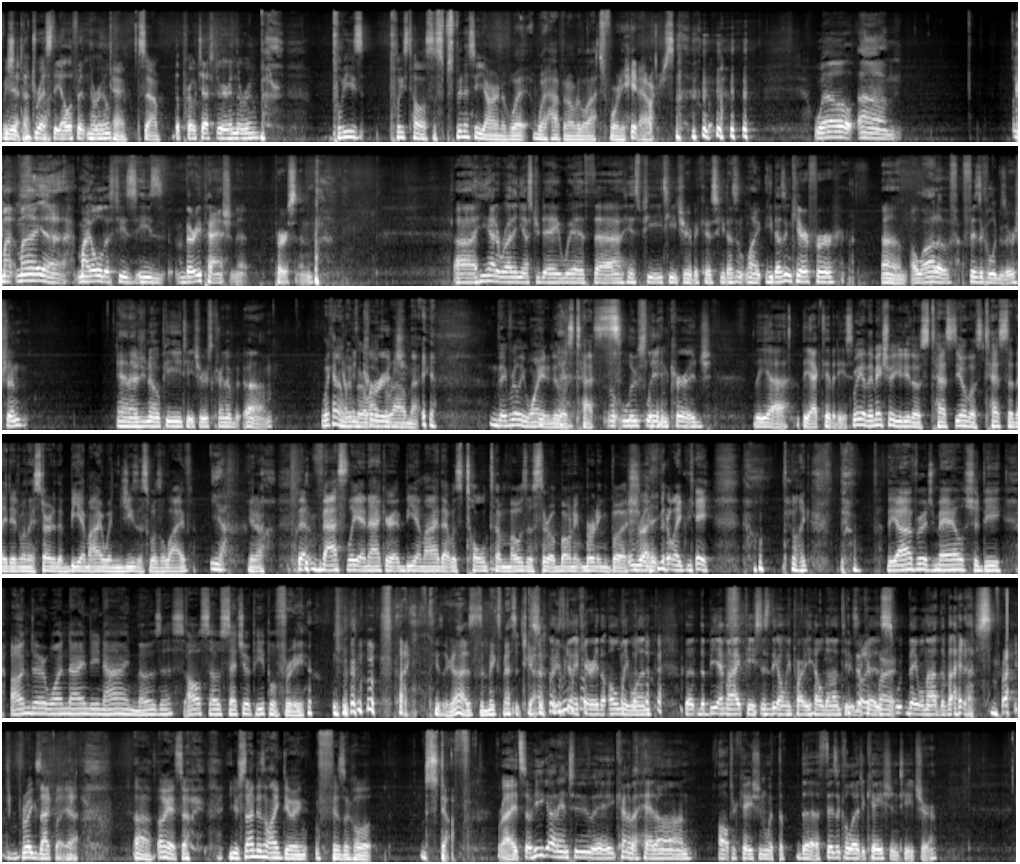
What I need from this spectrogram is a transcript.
we yeah, should address the elephant in the room, Okay, so the protester in the room. please please tell us spin us a yarn of what what happened over the last 48 hours Well, um, my my uh, my oldest, he's he's a very passionate person. Uh, he had a run in yesterday with uh, his PE teacher because he doesn't like he doesn't care for um, a lot of physical exertion, and as you know, PE teachers kind of um, They kind of You know, live their life around that. Yeah. They really want you to do those tests. loosely encourage the uh, the activities. Well, yeah, they make sure you do those tests. You know those tests that they did when they started the BMI when Jesus was alive. Yeah. You know that vastly inaccurate BMI that was told to Moses through a burning burning bush. Like, Right. they're like, hey, they're like, the average male should be under 199. Moses, also set your people free. Like, he's like, oh, this is a mixed message, guy. So he's going to carry the only one. The the BMI piece is the only part he held on to It's because part. they will not divide us. right, exactly, yeah. Uh, okay, so your son doesn't like doing physical stuff. Right. So he got into a kind of a head on altercation with the, the physical education teacher.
